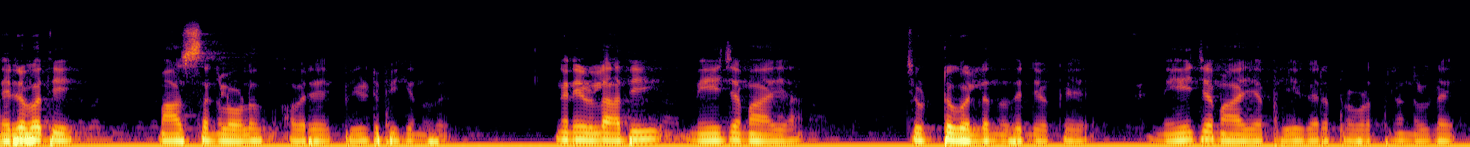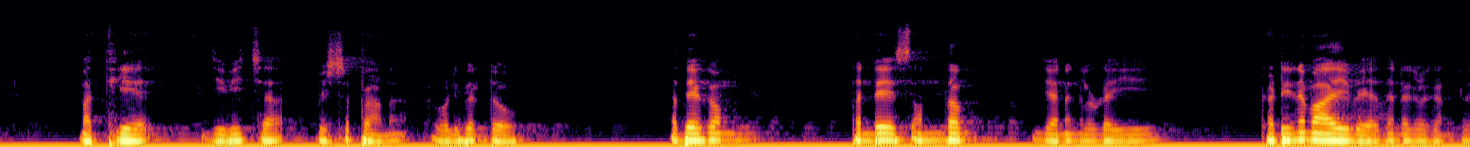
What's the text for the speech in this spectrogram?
നിരവധി മാസങ്ങളോളം അവരെ പീഡിപ്പിക്കുന്നത്. ഇങ്ങനെയുള്ള അതിനീചമായ ചുട്ടുകൊല്ലുന്നതിന്റെയൊക്കെ നീചമായ ഭീകര പ്രവർത്തനങ്ങളുടെ മധ്യേ ജീവിച്ച ബിഷപ്പാണ് ഒളിവർ ഡോ. അദ്ദേഹം തന്റെ സ്വന്തം ജനങ്ങളുടെ ഈ കഠിനമായ വേദനകൾ കണ്ട്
